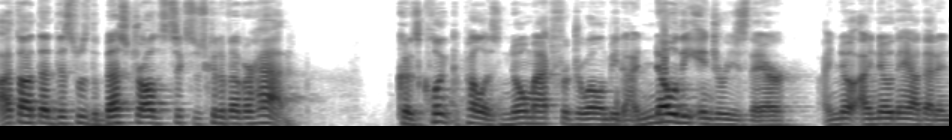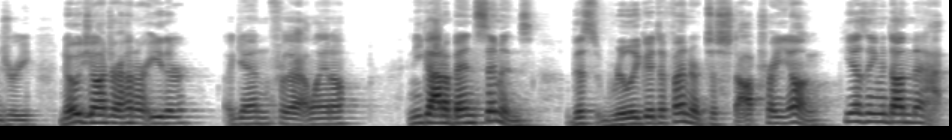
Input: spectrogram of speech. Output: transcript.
I thought that this was the best draw the Sixers could have ever had because Clint Capela is no match for Joel Embiid. I know the injury's there. I know I know they have that injury. No DeAndre Hunter either. Again for Atlanta, and you got a Ben Simmons, this really good defender to stop Trae Young. He hasn't even done that.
